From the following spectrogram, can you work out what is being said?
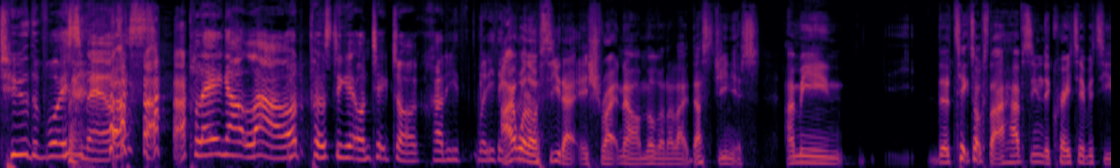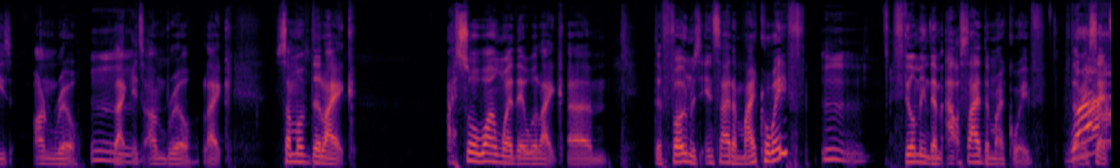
to the voicemails playing out loud posting it on tiktok how do you what do you think I want to see that ish right now. I'm not gonna lie. That's genius. I mean, the TikToks that I have seen, the creativity is unreal. Mm. Like it's unreal. Like some of the like, I saw one where they were like, um, the phone was inside a microwave, filming them outside the microwave. If that makes sense.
